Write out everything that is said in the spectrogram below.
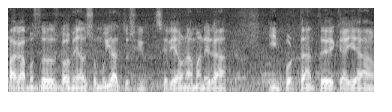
pagamos todos los colombianos son muy altos y sería una manera importante de que haya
